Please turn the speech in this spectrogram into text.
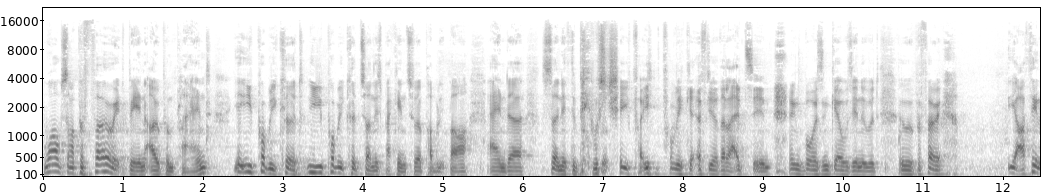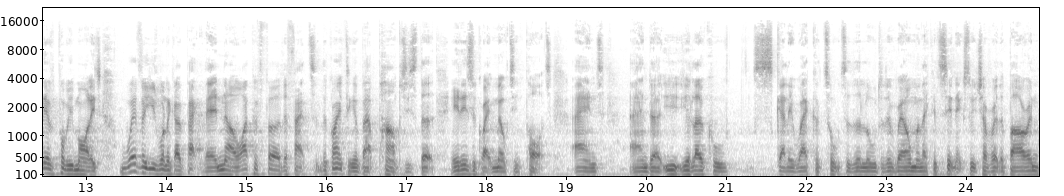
whilst I prefer it being open planned, you probably could. You probably could turn this back into a public bar, and uh, certainly if the beer was cheaper, you'd probably get a few of the lads in and boys and girls in who would who would prefer it. Yeah, I think there's probably mileage. Whether you'd want to go back there, no. I prefer the fact. The great thing about pubs is that it is a great melting pot, and and uh, you, your local scallywag could talk to the Lord of the Realm, and they could sit next to each other at the bar and,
